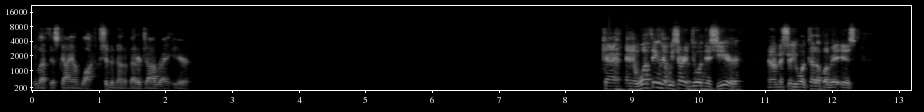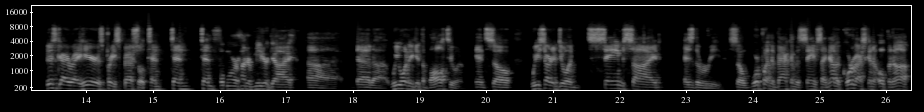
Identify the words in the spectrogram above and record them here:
We left this guy unblocked. We should have done a better job right here. Okay. And then one thing that we started doing this year, and I'm going to show you one cut up of it, is this guy right here is pretty special 10, 10, 10 400 meter guy uh, that uh, we wanted to get the ball to him. And so we started doing same side as the read. So we're putting the back on the same side. Now the quarterback's going to open up,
